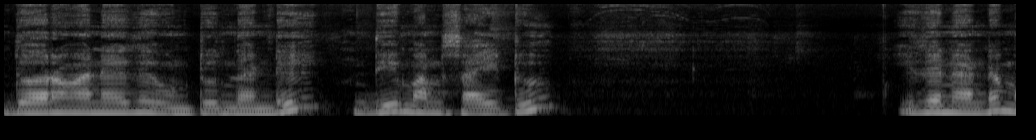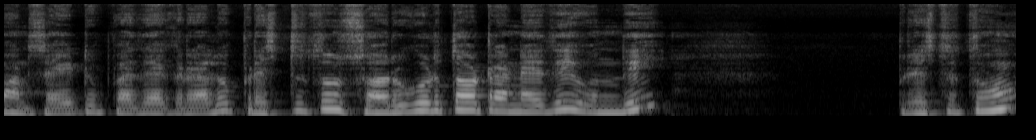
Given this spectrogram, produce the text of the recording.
దూరం అనేది ఉంటుందండి. ఇది మన సైటు. ఇదేనండి మన సైటు పది ఎకరాలు. ప్రస్తుతం సరుగుడు తోట అనేది ఉంది. ప్రస్తుతం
